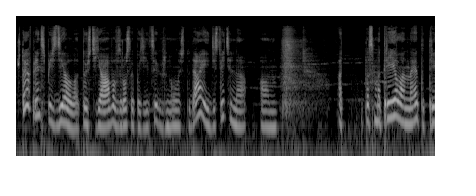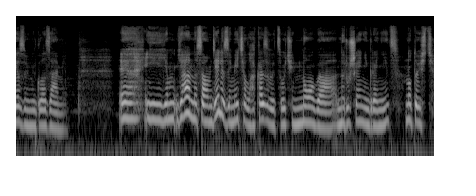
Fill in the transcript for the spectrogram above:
Что я, в принципе, сделала. То есть я во взрослой позиции вернулась туда и действительно эм, посмотрела на это трезвыми глазами. И я на самом деле заметила, оказывается, очень много нарушений границ. Ну, то есть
